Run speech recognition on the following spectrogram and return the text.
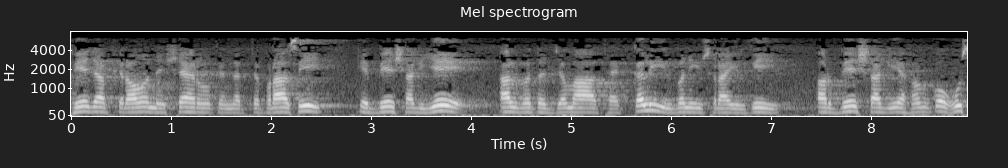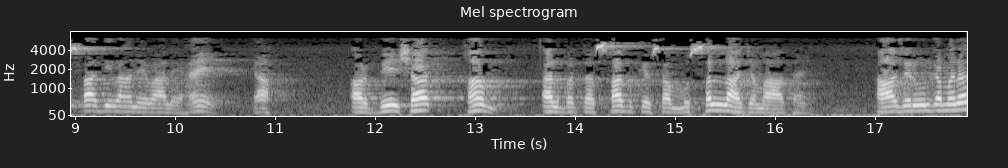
بھیجا فرعون نے شہروں کے اندر چپراسی کہ بے شک یہ البتہ جماعت ہے کلیل بنی اسرائیل کی۔ اور بے شک یہ ہم کو غصہ دلانے والے ہیں۔ کیا اور بے شک ہم البتہ سب کے سب مسلح جماعت ہیں۔ حاضر ان کا منع؟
